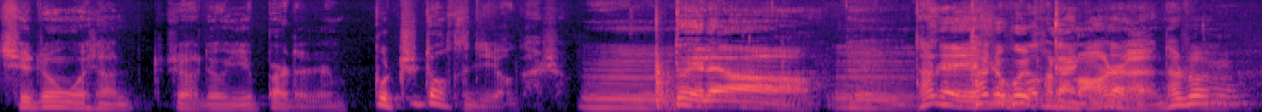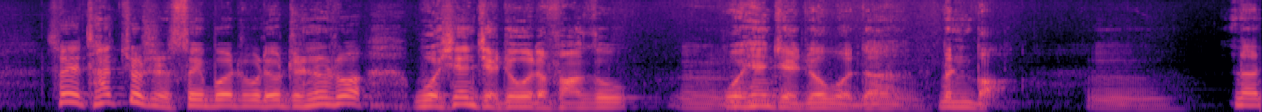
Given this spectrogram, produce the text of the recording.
其中我想至少有一半的人不知道自己要干什么。嗯对了，嗯，他就会很茫然。他说，所以他就是随波逐流，只能说我先解决我的房租，我先解决我的温饱。嗯，那，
